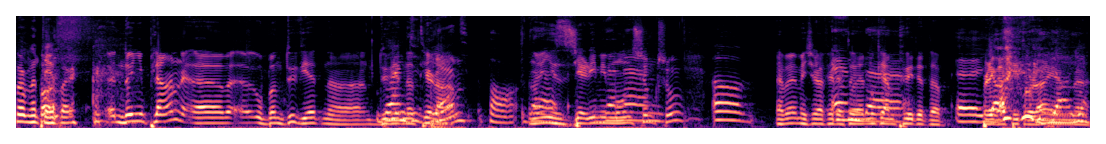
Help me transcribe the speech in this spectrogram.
Për më po, tepër. Në një plan uh, u bënë 2 vjet në 2 vjet në Tiranë. Po, një zgjerim i mundshëm kështu. Ëh, uh, E me meqë ra fjala këtu, nuk janë pyetje të jo. përgatitura, jo, janë jo.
